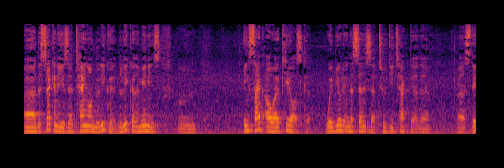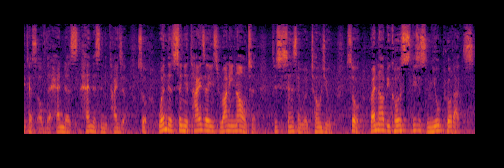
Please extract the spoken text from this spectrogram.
Uh, the second is uh, turn on the liquid. The liquid means um, inside our kiosk we built in a sensor to detect the uh, status of the hand, hand sanitizer. So when the sanitizer is running out, this sensor will tell you. So right now, because this is new products,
